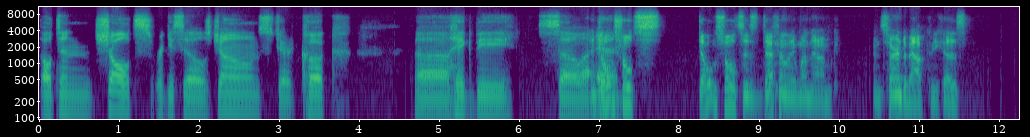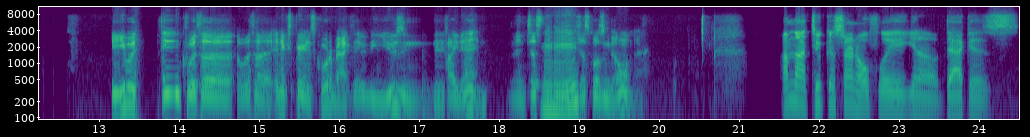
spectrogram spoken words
Dalton Schultz, Ricky Seals-Jones, Jared Cook, uh, Higbee. So uh, And Dalton and- Schultz, Dalton Schultz is definitely one that I'm concerned about because you would think with a with an inexperienced quarterback they would be using the tight end, and it just Mhm. he just wasn't going there. I'm not too concerned. Hopefully, you know, Dak is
